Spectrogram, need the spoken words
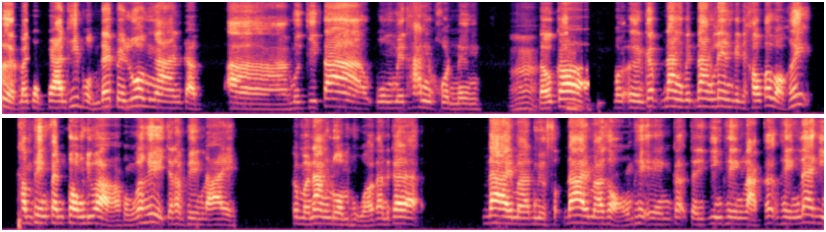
เกิดมาจากการที่ผมได้ไปร่วมงานกับ อ่ามือกีตาร์วงเมทัลคนหนึ่งอ่าแล้วก็บังเอิญก็นั่งไปนั่งเล่นกันเขาก็บอกเฮ้ยทำเพลงแฟนซองดีกว่า ผมก็เฮ้ยจะทำเพลงอะไรก็มานั่งรวมหัวกันก็ได้มาหนึ่งได้มาสองเพลงก็แต่จริงๆเพลงหลักก็เพลงแรกจ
